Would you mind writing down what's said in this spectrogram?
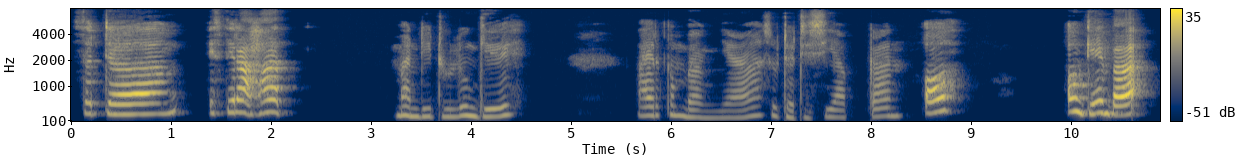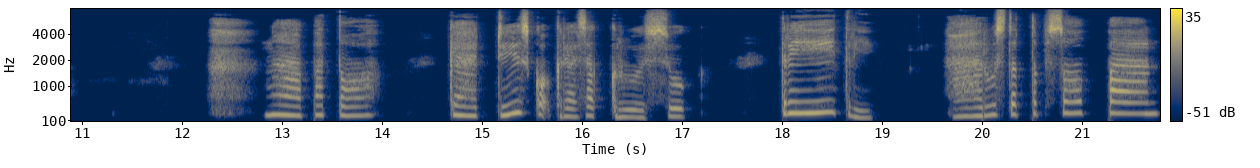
Sedang istirahat. Mandi dulu, nggih. Air kembangnya sudah disiapkan. Oh. Oh, Mbak. Ngapa toh? Gadis kok gerasa gerusuk. Tri, tri. Harus tetap sop sopan,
